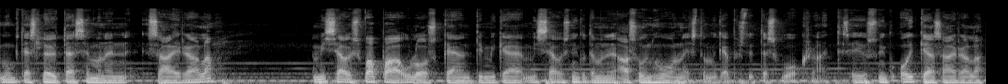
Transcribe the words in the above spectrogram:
mun pitäisi löytää semmoinen sairaala, missä olisi vapaa uloskäynti, mikä, missä olisi niin tämmöinen asuinhuoneisto, mikä pystyttäisiin vuokraamaan. Että se ei olisi niin oikea sairaala,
